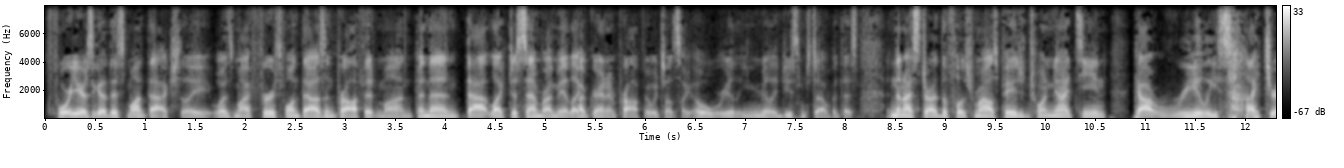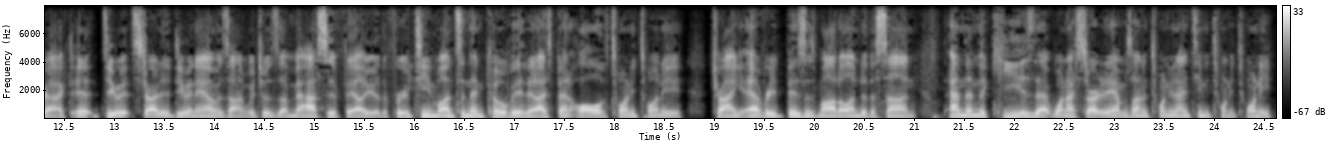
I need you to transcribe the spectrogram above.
four years ago. This month actually was my first 1,000 profit month, and then that like December I made like five grand in profit, which I was like, oh really? You can really do some stuff with this. And then I started the Flips for Miles page in 2019. Got really sidetracked it, do it. Started doing Amazon, which was a massive failure the first 18 months, and then COVID hit. I spent all of 2020 trying every business model under the sun. And then the key is that when I started Amazon in 2019 and 2020,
